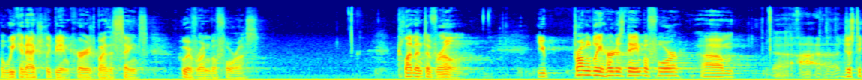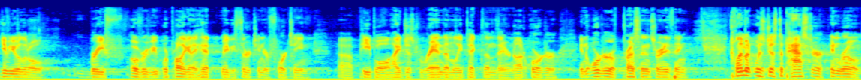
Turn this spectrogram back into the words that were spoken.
but we can actually be encouraged by the saints who have run before us. Clement of Rome. You probably heard his name before. Um, uh, just to give you a little brief overview, we're probably going to hit maybe 13 or 14 uh, people. I just randomly picked them. They are not order in order of precedence or anything. Clement was just a pastor in Rome.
